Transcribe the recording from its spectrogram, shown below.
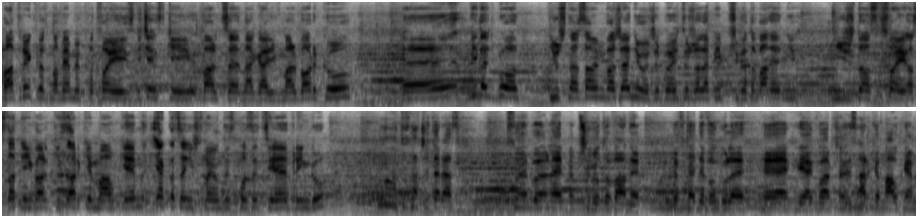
Patryk, rozmawiamy po Twojej zwycięskiej walce na gali w Malborku. E, widać było już na samym ważeniu, że byłeś dużo lepiej przygotowany ni niż do swojej ostatniej walki z Arkiem Małkiem. Jak ocenisz Twoją dyspozycję w ringu? No to znaczy teraz w sumie byłem lepiej przygotowany. Wtedy w ogóle jak, jak walczyłem z Arkiem Małkiem,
